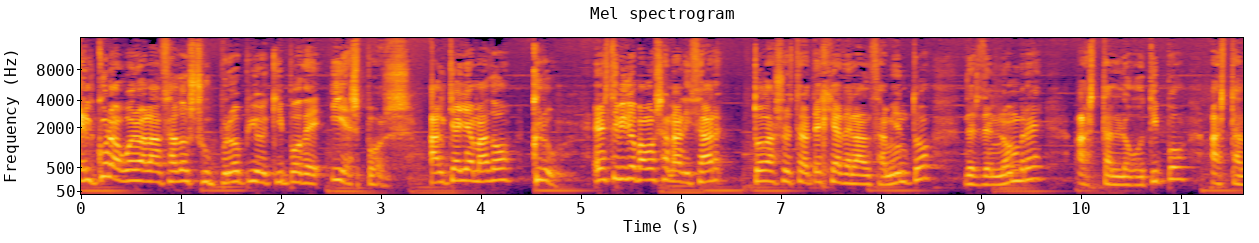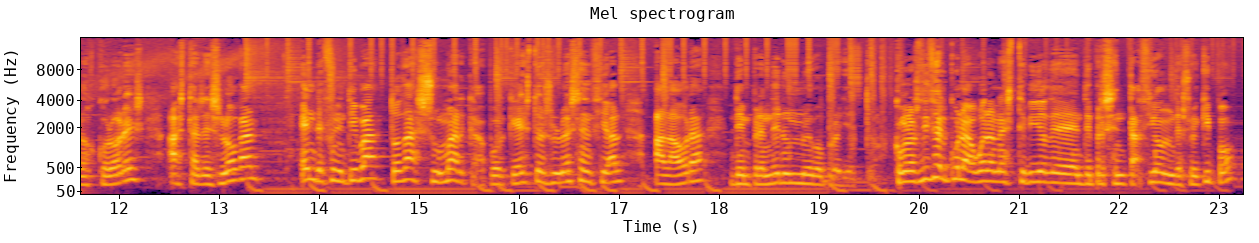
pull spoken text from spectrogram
El Kun Agüero ha lanzado su propio equipo de eSports, al que ha llamado Crew. En este vídeo vamos a analizar toda su estrategia de lanzamiento, desde el nombre hasta el logotipo, hasta los colores, hasta el eslogan, en definitiva toda su marca, porque esto es lo esencial a la hora de emprender un nuevo proyecto. Como nos dice el Kun Agüero en este vídeo de, de presentación de su equipo,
